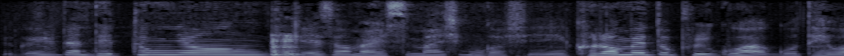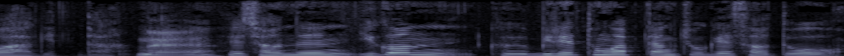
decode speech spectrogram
그러니까 일단 대통령께서 말씀하신 것이 그럼에도 불구하고 대화하겠다. 네. 저는 이건 그 미래통합당 쪽에서도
